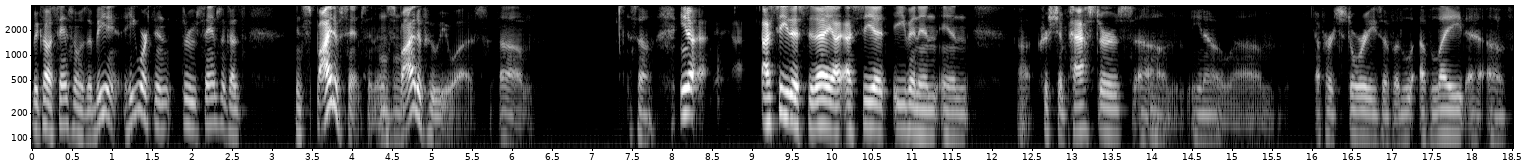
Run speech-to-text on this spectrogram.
because Samson was obedient. He worked in through Samson because, in spite of Samson, in spite of who he was. Um, so, you know, I, I see this today. I, I see it even in in uh, Christian pastors. Um, you know, um, I've heard stories of of late uh, of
